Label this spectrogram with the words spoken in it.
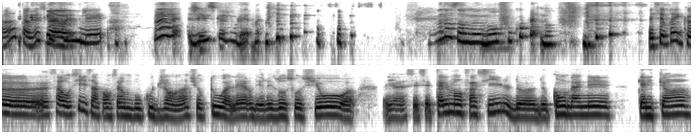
hein, tu avais ce que ben tu voulais. Ouais, ouais, j'ai eu ce que je voulais. non, ça m'en fout complètement. Et c'est vrai que ça aussi, ça concerne beaucoup de gens, hein, surtout à l'ère des réseaux sociaux. Euh, c'est tellement facile de, condamner quelqu'un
